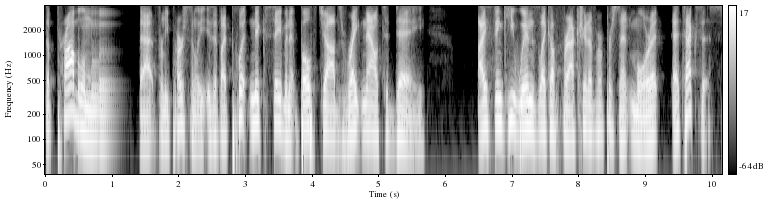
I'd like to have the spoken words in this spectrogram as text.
The problem with that for me personally is if I put Nick Saban at both jobs right now today, I think he wins like a fraction of a percent more at, at Texas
